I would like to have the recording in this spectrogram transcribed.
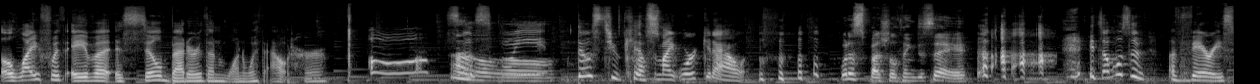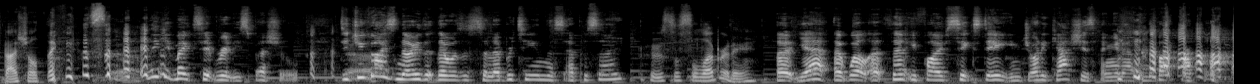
a life with Ava is still better than one without her. Oh, so Aw. sweet. Those two kids might work it out. What a special thing to say. It's almost a, a very special thing to say. I think it makes it really special. Did you guys know that there was a celebrity in this episode? Who's the celebrity? Uh, yeah, uh, well, at 3516, Johnny Cash is hanging out in the background.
